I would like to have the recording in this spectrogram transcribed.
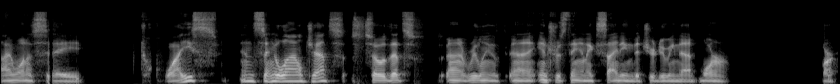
I want to say twice in single aisle jets. So that's uh, really uh, interesting and exciting that you're doing that more our,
